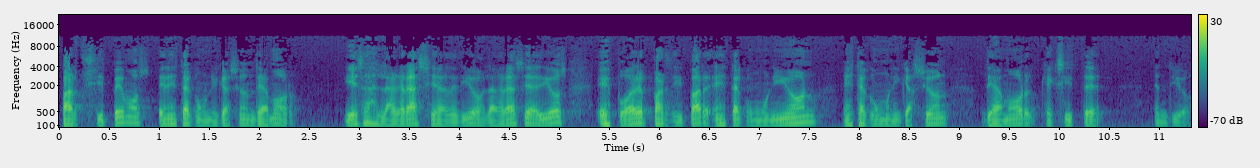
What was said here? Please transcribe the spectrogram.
participemos en esta comunicación de amor. Y esa es la gracia de Dios. La gracia de Dios es poder participar en esta comunión, en esta comunicación de amor que existe en Dios.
